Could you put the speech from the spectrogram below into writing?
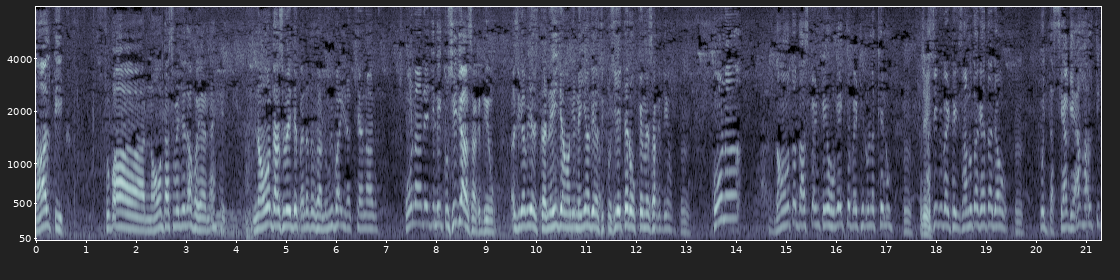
ਹਾਲ ਤੀਕ ਸਵੇਰ 9-10 ਵਜੇ ਦਾ ਹੋਇਆ ਨਾ ਇਹ। 9-10 ਵਜੇ ਦੇ ਪਹਿਲਾਂ ਤਾਂ ਸਾਨੂੰ ਵੀ ਭਾਈ ਰੱਖਿਆ ਨਾਲ। ਹੁਣ ਆਂਦੇ ਜੀ ਨਹੀਂ ਤੁਸੀਂ ਜਾ ਸਕਦੇ ਹੋ ਅਸੀਂ ਕਿਹਾ ਵੀ ਅਸੀਂ ਤਾਂ ਨਹੀਂ ਜਾਵਾਂਗੇ ਨਹੀਂ ਆਂਦੇ ਅਸੀਂ ਤੁਸੀਂ ਇੱਥੇ ਰੋਕ ਕਿਵੇਂ ਸਕਦੇ ਹੋ? ਹੁਣ 9 ਤੋਂ 10 ਘੰਟੇ ਹੋ ਗਏ ਇੱਥੇ ਬੈਠੇ ਨੂੰ ਲੱਖੇ ਨੂੰ। ਜੀ। ਅਸੀਂ ਵੀ ਬੈਠੇ ਸੀ ਸਾਨੂੰ ਤਾਂ ਕਹਿਤਾ ਜਾਓ। ਕੋਈ ਦੱਸਿਆ ਗਿਆ ਹਾਲ ਤੱਕ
